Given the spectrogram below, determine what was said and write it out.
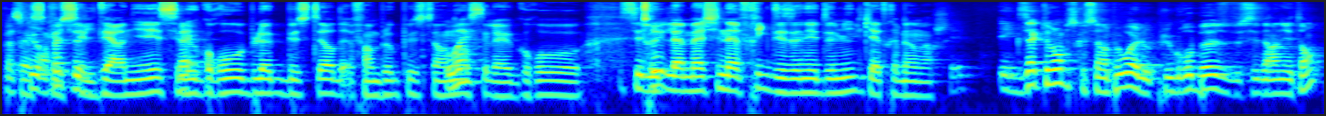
Parce, Parce que, en fait, c'est le dernier, c'est Ouais. le gros blockbuster. de- Enfin, blockbuster, non, Ouais. c'est le gros truc, le- la machine Afrique des années 2000 qui a très bien marché. Exactement, parce que c'est un peu ouais, le plus gros buzz de ces derniers temps.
